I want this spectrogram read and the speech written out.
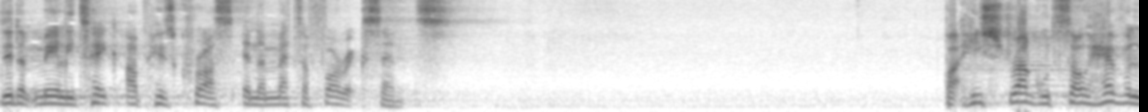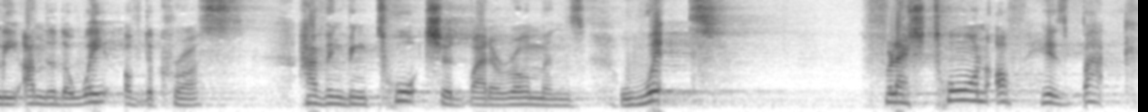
didn't merely take up his cross in a metaphoric sense, but he struggled so heavily under the weight of the cross, having been tortured by the Romans, whipped, flesh torn off his back.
